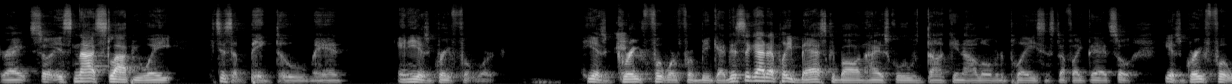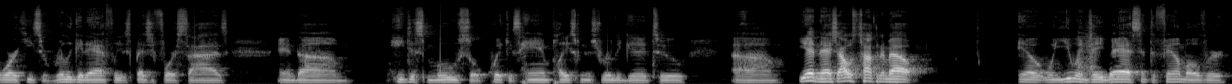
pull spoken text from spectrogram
right? So it's not sloppy weight. He's just a big dude, man. And he has great footwork. He has great footwork for a big guy. This is a guy that played basketball in high school who was dunking all over the place and stuff like that. So he has great footwork. He's a really good athlete, especially for his size. And um, he just moves so quick. His hand placement is really good too. Um, yeah, Nash, I was talking about, you know, when you and Jay Bass sent the film over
